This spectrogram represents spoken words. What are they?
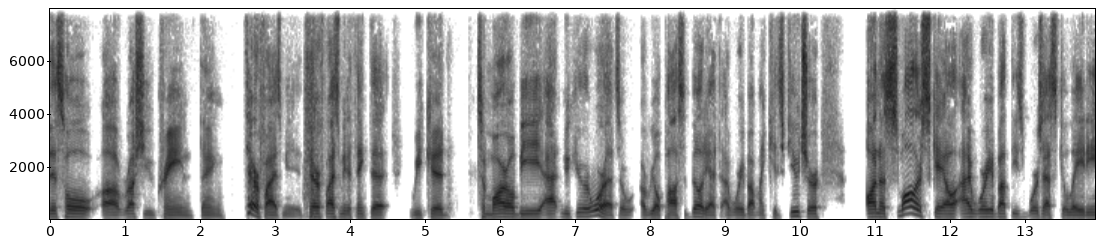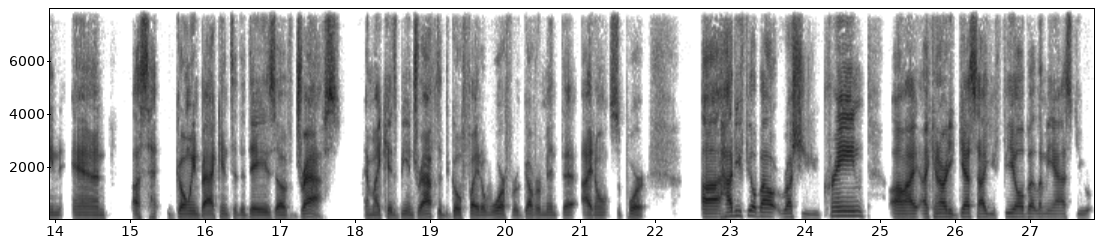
this whole uh, Russia Ukraine thing terrifies me. It terrifies me to think that we could tomorrow be at nuclear war. That's a, a real possibility. I, I worry about my kids' future on a smaller scale, I worry about these wars escalating and us going back into the days of drafts and my kids being drafted to go fight a war for a government that I don't support. Uh, how do you feel about Russia, Ukraine? Um, I, I can already guess how you feel, but let me ask you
